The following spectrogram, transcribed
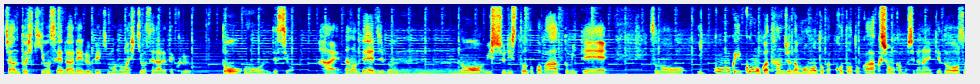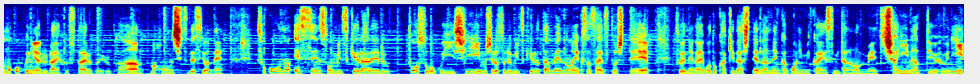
ちゃんと引き寄せられるべきものは引き寄せられてくると思うんですよ。はい。なので、自分のウィッシュリストとかバーっと見て、その1項目1項目は単純なものとかこととかアクションかもしれないけどその奥にあるライフスタイルというか、まあ、本質ですよね。そこのエッセンスを見つけられるとすごくいいしむしろそれを見つけるためのエクササイズとしてそういう願い事書き出して何年か後に見返すみたいなのはめっちゃいいなっていうふうに、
